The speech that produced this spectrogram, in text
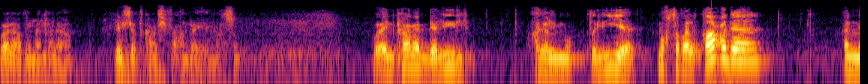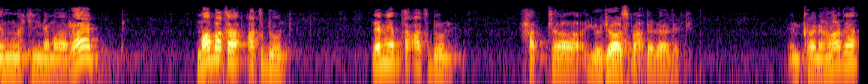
ولا قيمة لها. ليست كاشفة عن رأي المرسوم وإن كان الدليل على المبطلية مقتضى القاعدة أنه حينما راد ما بقى عقد. لم يبقى عقد حتى يجاز بعد ذلك. إن كان هذا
